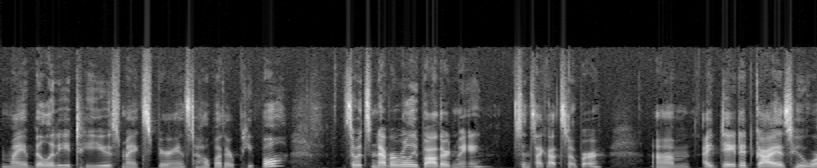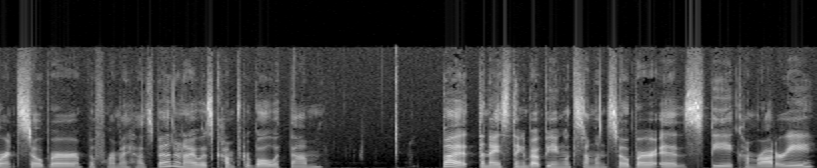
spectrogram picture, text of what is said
my ability to use my experience to help other people. So it's never really bothered me since I got sober. Um, I dated guys who weren't sober before my husband, and I was comfortable with them. But the nice thing about being with someone sober is the camaraderie,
